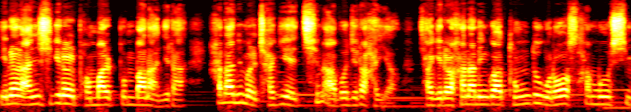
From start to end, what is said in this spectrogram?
이는 안식일을 범할 뿐만 아니라 하나님을 자기의 친아버지라 하여 자기를 하나님과 동등으로 삼으심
